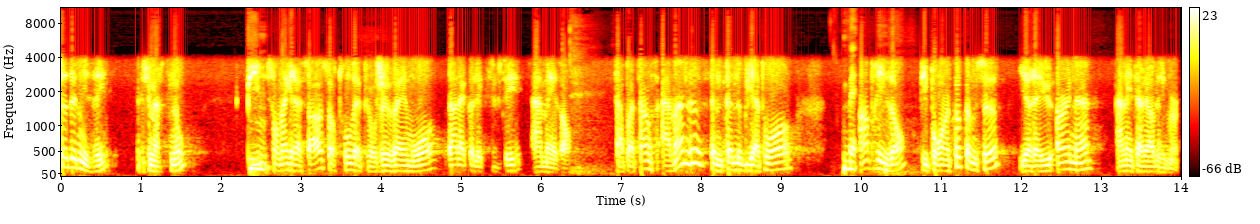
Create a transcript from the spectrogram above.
sodomisée, M. Martineau, puis hmm. son agresseur se retrouve à purger 20 mois dans la collectivité à la maison. Ça n'a pas de sens. Avant, là, c'était une peine obligatoire en prison, puis pour un cas comme ça, il y aurait eu un an à l'intérieur des murs.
